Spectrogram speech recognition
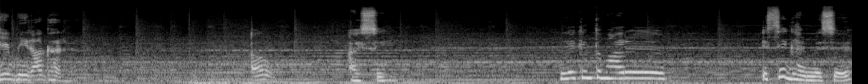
ये मेरा घर है। सी लेकिन तुम्हारे इसी घर में से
